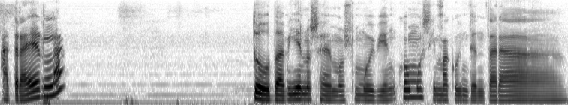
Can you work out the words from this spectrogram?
atraerla. Todavía no sabemos muy bien cómo, si Mako intentará En,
